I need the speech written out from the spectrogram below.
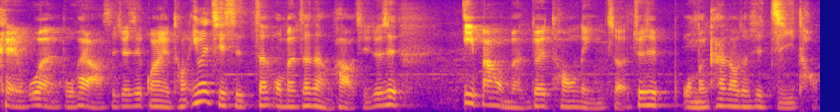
可以问不会老师，就是关于通，因为其实真我们真的很好奇，就是一般我们对通灵者，就是我们看到都是鸡同。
